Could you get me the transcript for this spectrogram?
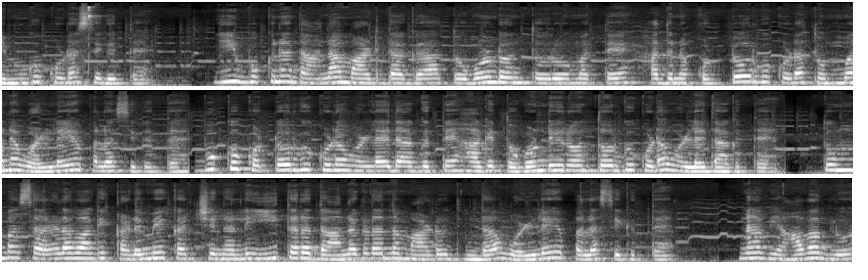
ನಿಮಗೂ ಕೂಡ ಸಿಗುತ್ತೆ. ಈ ಬುಕ್ನ ದಾನ ಮಾಡಿದಾಗ ತಗೊಂಡಂತವ್ರು ಮತ್ತೆ ಅದನ್ನ ಕೊಟ್ಟೋರ್ಗೂ ಕೂಡ ತುಂಬಾನೇ ಒಳ್ಳೆಯ ಫಲ ಸಿಗುತ್ತೆ. ಬುಕ್ ಕೊಟ್ಟೋರ್ಗೂ ಕೂಡ ಒಳ್ಳೆಯದಾಗುತ್ತೆ ಹಾಗೆ ತಗೊಂಡಿರೋಂಥವ್ರಿಗೂ ಕೂಡ ಒಳ್ಳೆಯದಾಗುತ್ತೆ ತುಂಬ ಸರಳವಾಗಿ ಕಡಿಮೆ ಖರ್ಚಿನಲ್ಲಿ ಈ ಥರ ದಾನಗಳನ್ನು ಮಾಡೋದ್ರಿಂದ ಒಳ್ಳೆಯ ಫಲ ಸಿಗುತ್ತೆ. ನಾವು ಯಾವಾಗಲೂ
